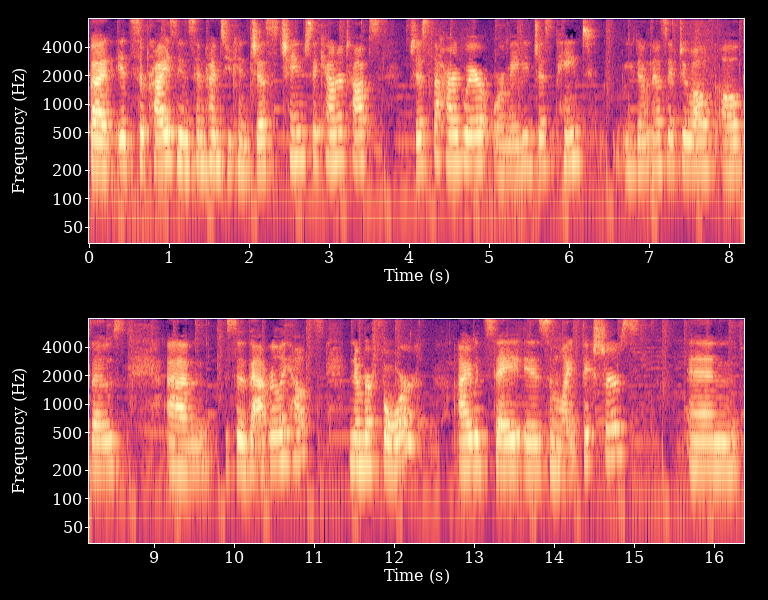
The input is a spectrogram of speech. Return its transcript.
But it's surprising sometimes you can just change the countertops, just the hardware, or maybe just paint. You don't necessarily do all, all of those. Um, so that really helps. Number four, I would say is some light fixtures and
